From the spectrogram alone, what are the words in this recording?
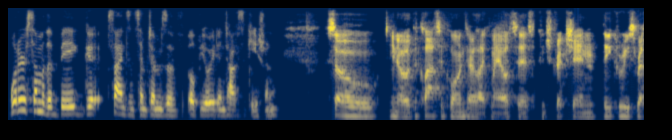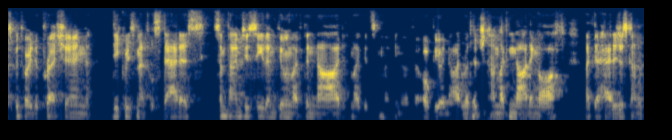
What are some of the big signs and symptoms of opioid intoxication? So, you know, the classic ones are like miosis, constriction, decreased respiratory depression, decreased mental status. Sometimes you see them doing like the nod, like it's like, you know, the opioid nod where they're just kind of like nodding off, like their head is just kind of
